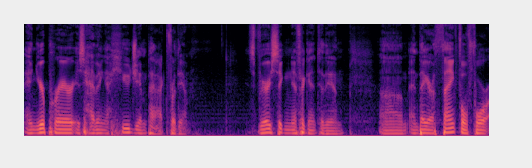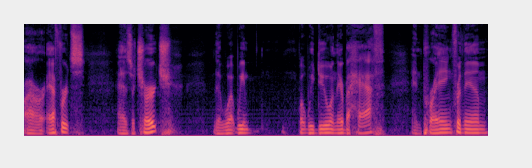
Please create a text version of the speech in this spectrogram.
and your prayer is having a huge impact for them. It's very significant to them. Um, and they are thankful for our efforts as a church, that what we, what we do on their behalf, and praying for them,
